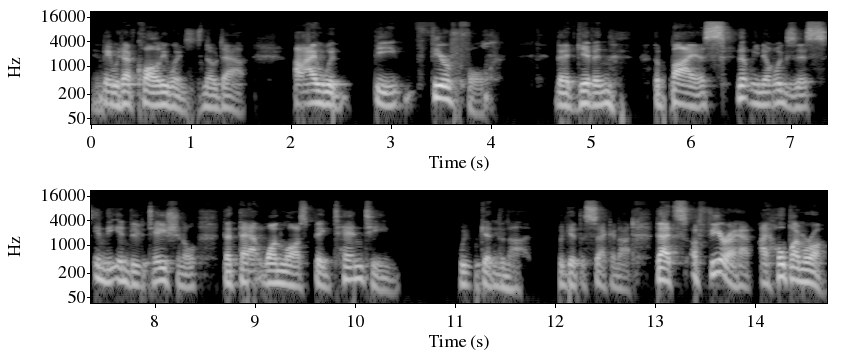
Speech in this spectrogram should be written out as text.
yeah. they would have quality wins, no doubt. I would be fearful that given the bias that we know exists in the invitational, that that one loss Big Ten team would get yeah. the nod, would get the second nod. That's a fear I have. I hope I'm wrong.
